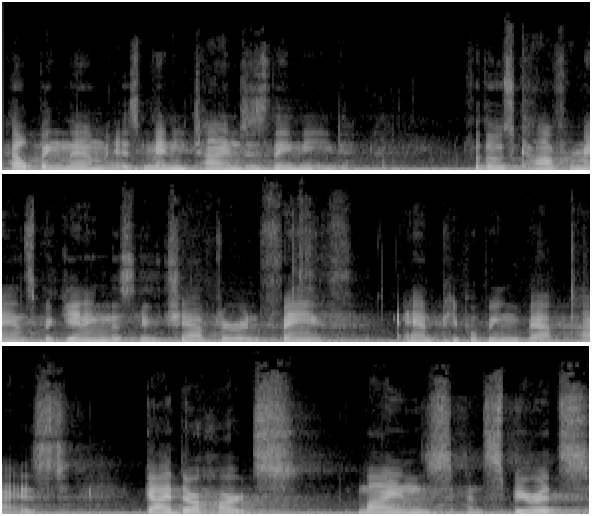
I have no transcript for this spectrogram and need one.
helping them as many times as they need. For those confirmands beginning this new chapter in faith and people being baptized, guide their hearts, minds, and spirits,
